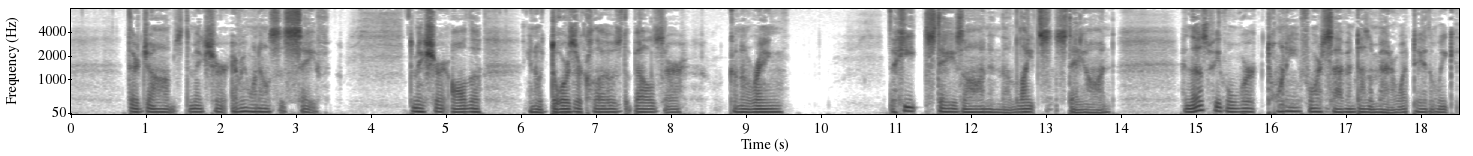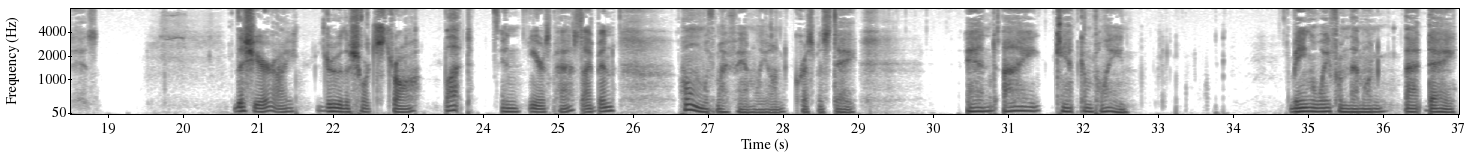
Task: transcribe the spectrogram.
their jobs to make sure everyone else is safe, to make sure all the, you know, doors are closed, the bells are to ring, the heat stays on, and the lights stay on. And those people work 24 7, doesn't matter what day of the week it is. This year I drew the short straw, but in years past I've been home with my family on Christmas Day, and I can't complain. Being away from them on that day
